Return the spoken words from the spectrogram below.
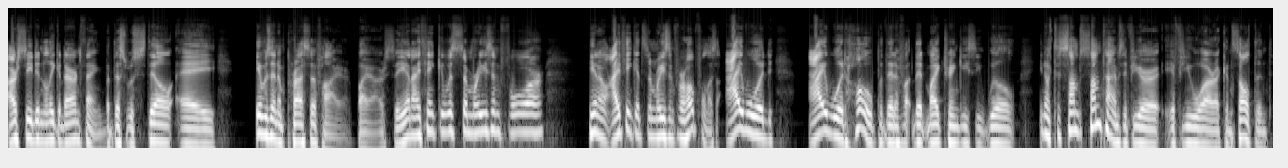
RC didn't leak a darn thing, but this was still a, it was an impressive hire by RC, and I think it was some reason for, you know, I think it's some reason for hopefulness. I would, I would hope that if that Mike Tranghese will, you know, to some sometimes if you're if you are a consultant,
